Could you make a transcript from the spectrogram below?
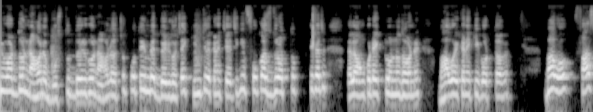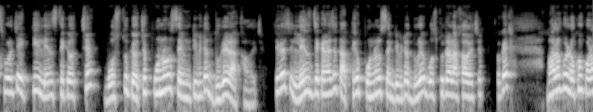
বিবর্ধন, না হলে বস্তুর দৈর্ঘ্য, না হলে হচ্ছে প্রতিবিম্বের দৈর্ঘ্য চাই। কিন্তু এখানে চেয়েছে কি ফোকাস দূরত্ব, ঠিক আছে? তাহলে অঙ্কটা একটু অন্য ধরনের। ভাবো এখানে কি করতে হবে। ভাবো ফার্স্ট বলেছে একটি লেন্স থেকে হচ্ছে বস্তুকে হচ্ছে পনেরো সেন্টিমিটার দূরে রাখা হয়েছে। ঠিক আছে? লেন্স যেখানে আছে, তার থেকে পনেরো সেন্টিমিটার দূরে বস্তুটা রাখা হয়েছে। ওকে ভালো করে লক্ষ্য করো,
